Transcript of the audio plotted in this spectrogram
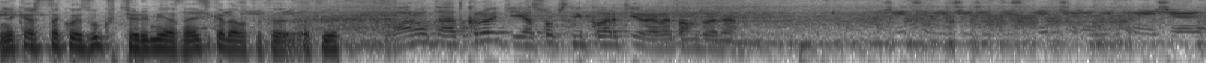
Мне кажется, такой звук в тюрьме, знаете, когда вот это... это... Ворота откройте, я собственник квартиры в этом доме. Жители через диспетчера не проезжают.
